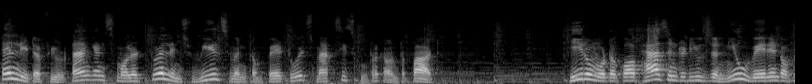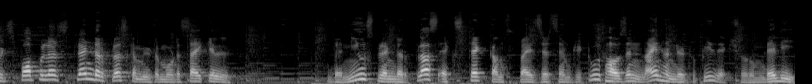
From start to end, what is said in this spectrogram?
10 litre fuel tank and smaller 12 inch wheels when compared to its maxi scooter counterpart. Hero MotoCorp has introduced a new variant of its popular Splendor Plus commuter motorcycle. The new Splendor Plus XTEC comes priced at 72,900 rupees ex-showroom Delhi.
